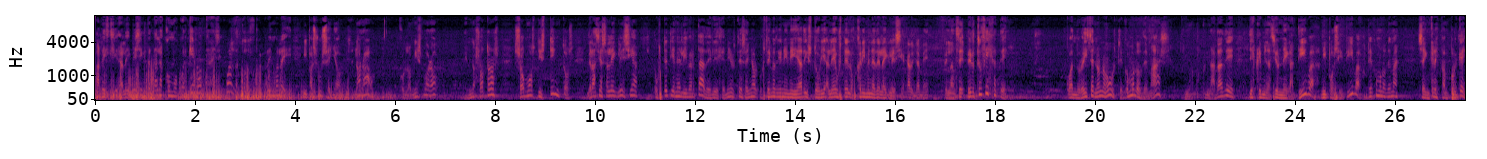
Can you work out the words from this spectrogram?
A la, a la iglesia hay que tratarla como cualquier otra, es igual, a todos por la misma ley. Y pasó un señor, dice, no, no, con lo mismo no. Nosotros somos distintos. Gracias a la iglesia usted tiene libertad. Y le dije, mire usted, señor, usted no tiene ni idea de historia, lea usted los crímenes de la iglesia. Claro, ya me, lancé. Pero tú fíjate, cuando le dice, no, no, usted como los demás. nada de discriminación negativa ni positiva. Usted como los demás se encrespan. ¿Por qué?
